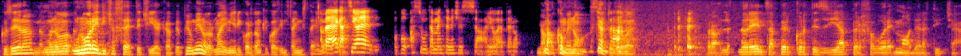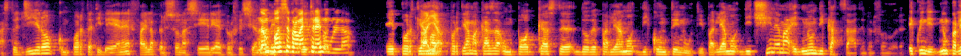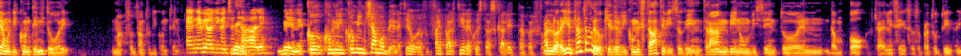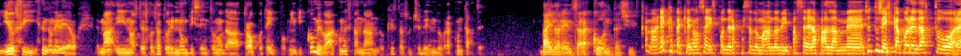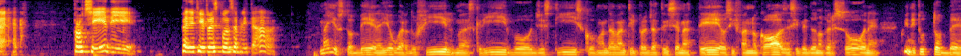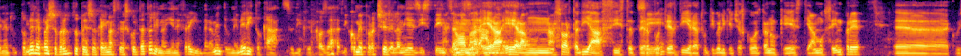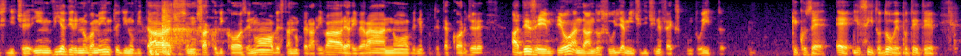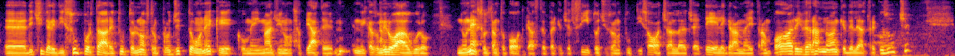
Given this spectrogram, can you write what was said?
cos'era? Uno, un'ora e 17 circa, più o meno ormai mi ricordo anche quasi il timestamp. Vabbè ragazzi, non è assolutamente necessario, eh, però. No, no come no? Certo che lo è. Però L- Lorenza, per cortesia, per favore, moderati. Cioè, a sto giro comportati bene, fai la persona seria e professionale. Non posso promettere e... nulla. E portiamo, a, portiamo a casa un podcast dove parliamo di contenuti, parliamo di cinema e non di cazzate, per favore. E quindi non parliamo di contenitori, ma soltanto di contenuti. E nemmeno di vegetali. Bene, bene co- com- ecco. cominciamo bene. Teo, fai partire questa scaletta, per favore. Allora, io intanto volevo chiedervi come state, visto che entrambi non vi sento in, da un po', cioè nel senso, soprattutto io sì, non è vero, ma i nostri ascoltatori non vi sentono da troppo tempo. Quindi come va? Come sta andando? Che sta succedendo? Raccontate. Vai Lorenza, raccontaci. Ma non è che perché non sai rispondere a questa domanda devi passare la palla a me. Cioè tu sei il caporedattore. Procedi, prenditi le tue responsabilità. Ma io sto bene, io guardo film, scrivo, gestisco, mando avanti il progetto insieme a Teo, si fanno cose, si vedono persone, quindi tutto bene, tutto bene. E poi soprattutto penso che ai nostri ascoltatori non gliene freghi veramente un emerito cazzo di, cosa, di come procede la mia esistenza. No, ma era, era, una sorta di assist per sì. poter dire a tutti quelli che ci ascoltano che stiamo sempre eh, come si dice, in via di rinnovamento e di novità, ci sono un sacco di cose nuove, stanno per arrivare, arriveranno, ve ne potete accorgere, ad esempio andando sugli amici di cinefx.it. Che cos'è? È il sito dove potete eh, decidere di supportare tutto il nostro progettone che, come immagino sappiate, nel caso me lo auguro, non è soltanto podcast, perché c'è il sito, ci sono tutti i social, c'è Telegram e tra un po' arriveranno anche delle altre cosucce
